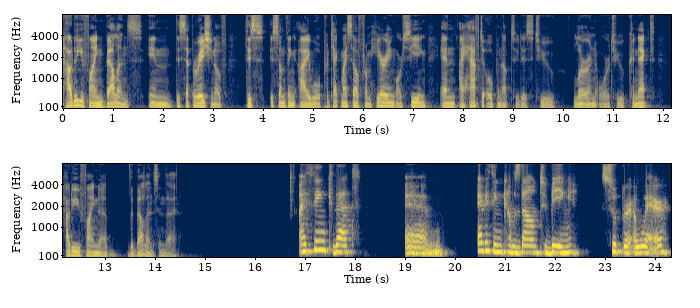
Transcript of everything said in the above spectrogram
how do you find balance in this separation of this is something I will protect myself from hearing or seeing, and I have to open up to this to learn or to connect. How do you find uh, the balance in that? I think that um, everything comes down to being super aware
